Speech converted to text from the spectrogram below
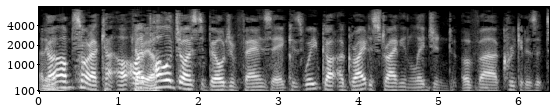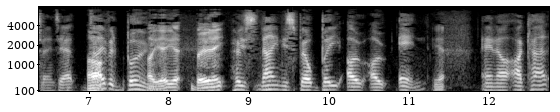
Anyway. No, I'm sorry, I can't. I, I apologise to Belgian fans there because we've got a great Australian legend of uh, cricket, as it turns out, Oh. David Boon, oh yeah, yeah, Booney. whose name is spelled B O O N. Yeah. And uh, I can't.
